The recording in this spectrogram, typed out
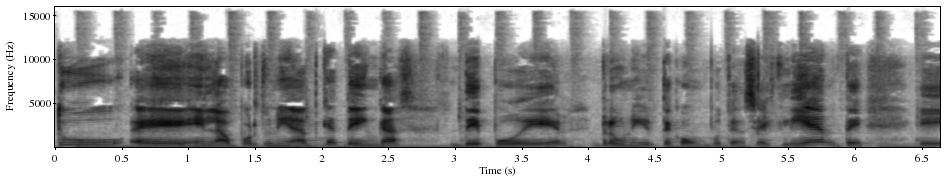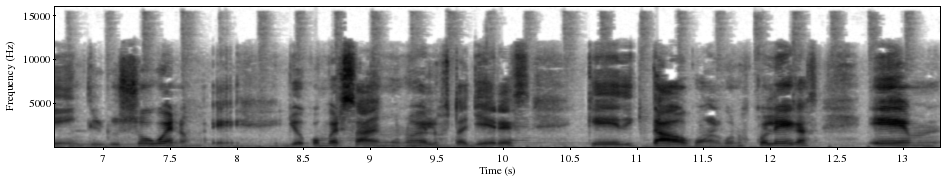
Tú eh, en la oportunidad que tengas de poder reunirte con un potencial cliente. Eh, incluso, bueno, eh, yo conversaba en uno de los talleres que he dictado con algunos colegas. Em,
